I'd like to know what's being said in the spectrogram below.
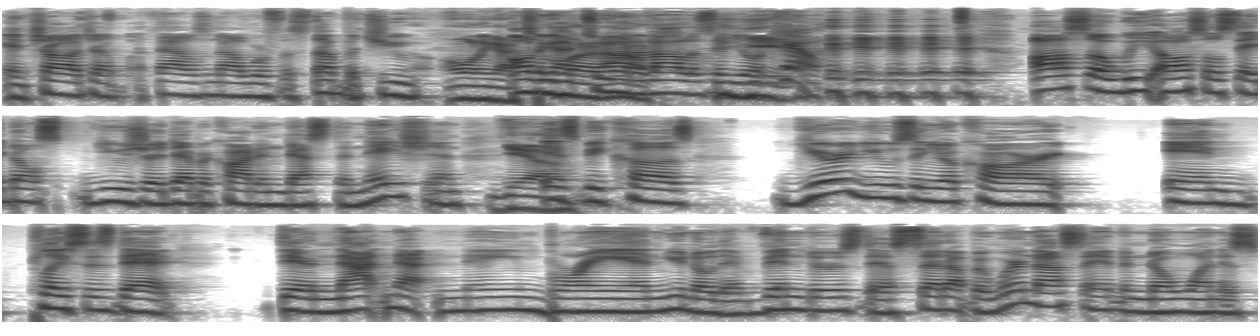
and charge up a thousand dollars worth of stuff, but you Only got only got two hundred $200 in your Yeah. account. Also, we also say don't use your debit card in destination. Yeah. Is because you're using your card in places that they're not not name brand, you know, they're vendors, they're set up. And we're not saying that no one is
